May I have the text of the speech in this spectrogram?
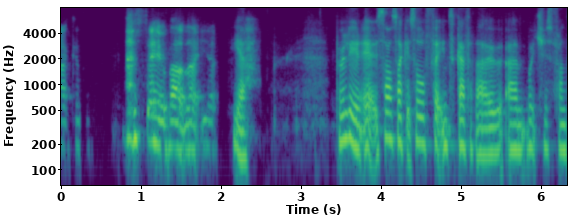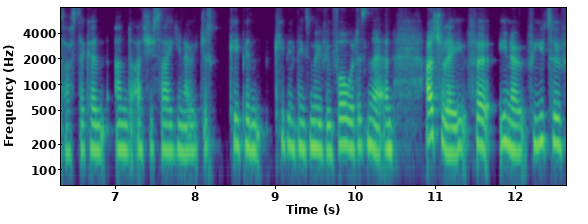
I can say about that yet. Yeah, Brilliant. It sounds like it's all fitting together though, um, which is fantastic. And and as you say, you know, just keeping keeping things moving forward, isn't it? And actually, for you know, for you to have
